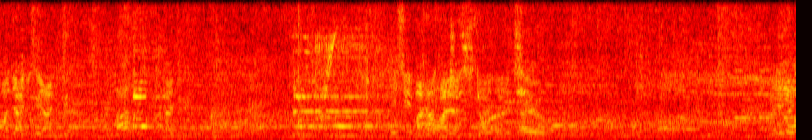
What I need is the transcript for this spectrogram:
맞아 아주 안 돼. 아? 아주. 대신 말하고 말해 주시죠. 자요. 왜요?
